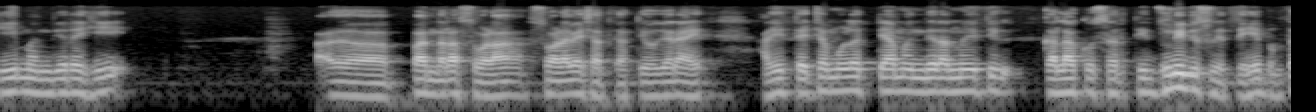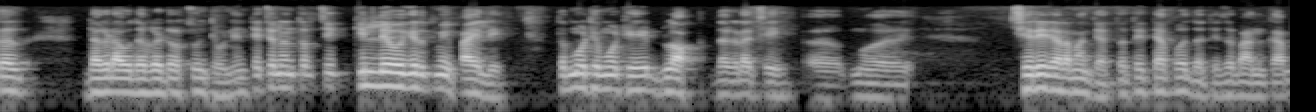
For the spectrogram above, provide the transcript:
ही मंदिरं ही पंधरा सोळा सोळाव्या शतकात वगैरे आहेत. आणि त्याच्यामुळं त्या मंदिरांमध्ये ती कलाकुसर ती जुनी दिसून येते. हे फक्त दगडाव दगड रचून ठेवणे. आणि त्याच्यानंतरचे किल्ले वगैरे तुम्ही पाहिले तर मोठे मोठे ब्लॉक दगडाचे म- शिरे ज्याला म्हणतात तर ते त्या पद्धतीचं बांधकाम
